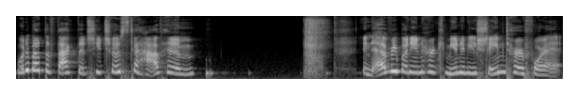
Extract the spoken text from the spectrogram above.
What about the fact that she chose to have him? And everybody in her community shamed her for it.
